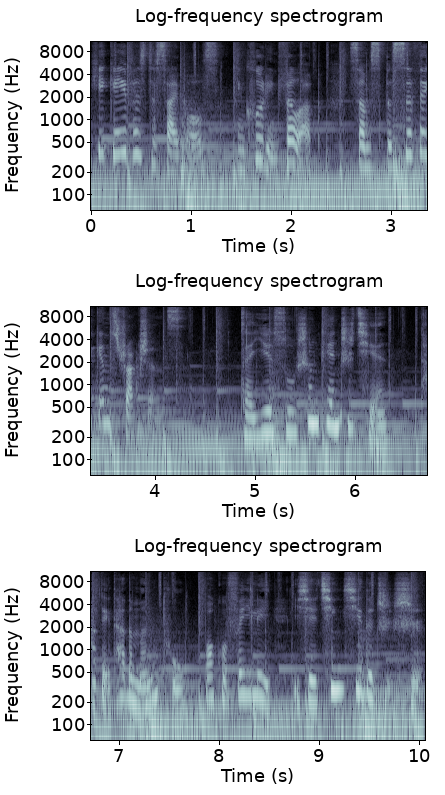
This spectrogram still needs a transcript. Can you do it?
he gave his disciples, including Philip, some specific instructions. 在耶稣升天之前，他给他的门徒，包括菲利，一些清晰的指示。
